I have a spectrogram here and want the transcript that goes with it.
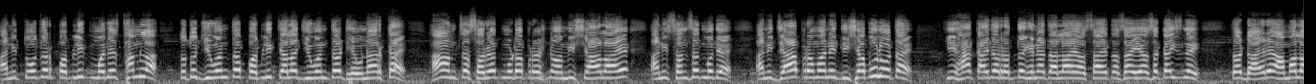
आणि तो जर पब्लिकमध्येच थांबला तर तो जिवंत पब्लिक त्याला जिवंत ठेवणार काय? हा आमचा सर्वात मोठा प्रश्न अमित शहाला आहे आणि संसदमध्ये आहे. आणि ज्याप्रमाणे दिशाभूल होत आहे की हा कायदा रद्द घेण्यात आला आहे असा आहे तसा आहे असं काहीच नाही. तर डायरेक्ट आम्हाला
